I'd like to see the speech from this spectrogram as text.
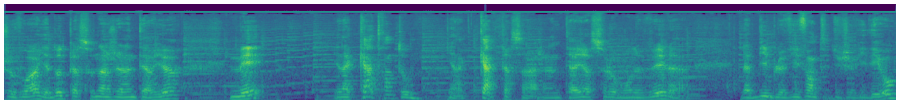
je vois. Il y a d'autres personnages à l'intérieur. Mais il y en a quatre en tout. Il y en a quatre personnages à l'intérieur selon mon neveu, la, la Bible vivante du jeu vidéo.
